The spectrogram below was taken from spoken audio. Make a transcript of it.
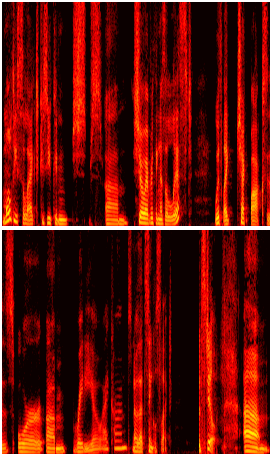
multi-select because you can sh- um, show everything as a list with like checkboxes or um, radio icons. No, that's single select, but still. Um,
